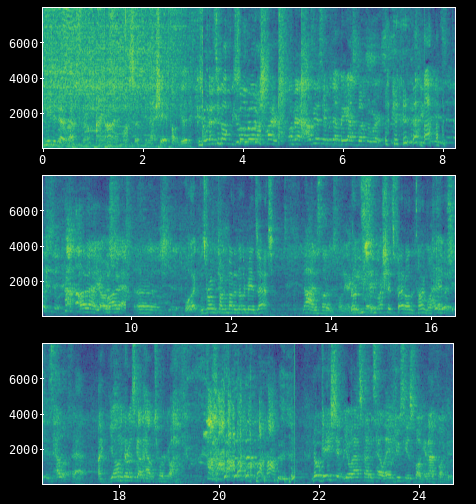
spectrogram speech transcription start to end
You needed that rest, though. I know, I must have, dude. That shit, it felt good. Cause But that's enough. We still going on fire. My bad. I was gonna say put that big ass butt to work. My bad, yo. My bad. Uh, shit. What? What's wrong with talking about another man's ass? Nah, I just thought it was funny. I Bro, you say my shit's fat all the time. Off I know your shit is hella fat. Like, young Chris gotta have a twerk off. no gay shit, but your ass fat as hell and juicy as fuck, and I fuck it.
